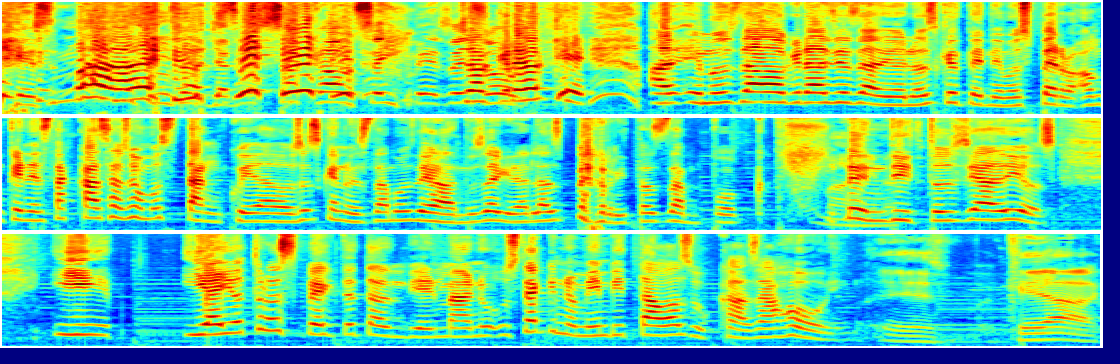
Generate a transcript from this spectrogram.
saques más, o sea, ya me he sacado seis pesos. Yo creo que ah, hemos dado gracias a Dios los que tenemos perro. Aunque en esta casa somos tan cuidadosos que no estamos dejando seguir a las perritas tampoco. Bendito sea Dios. Y, hay otro aspecto también, Manu. Usted que no me ha invitado a su casa joven. queda,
